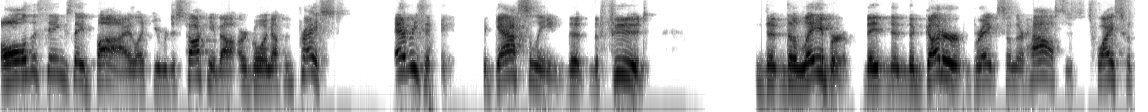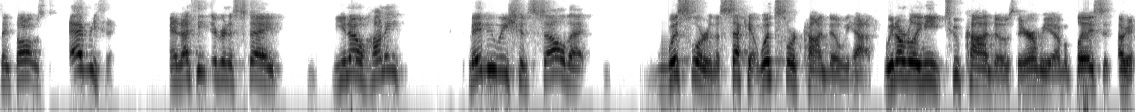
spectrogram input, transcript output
all the things they buy, like you were just talking about, are going up in price. Everything the gasoline, the, the food, the, the labor, they, the, the gutter breaks on their house is twice what they thought it was, everything. And I think they're going to say, you know, honey, maybe we should sell that Whistler, the second Whistler condo we have. We don't really need two condos there. We have a place that, okay.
